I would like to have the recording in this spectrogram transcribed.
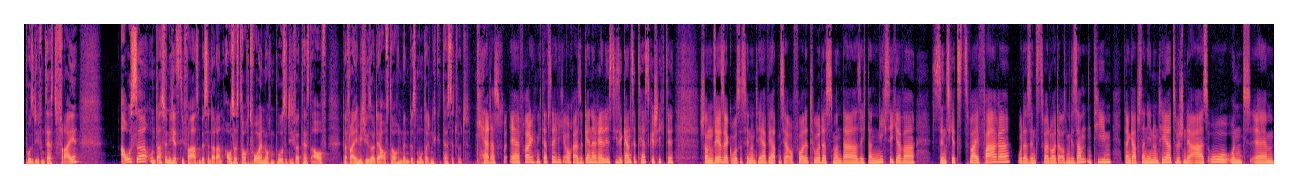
positiven Test frei. Außer, und das finde ich jetzt die Phase ein bisschen daran, außer es taucht vorher noch ein positiver Test auf. Da frage ich mich, wie soll der auftauchen, wenn bis Montag nicht getestet wird? Ja, das äh, frage ich mich tatsächlich auch. Also generell ist diese ganze Testgeschichte schon ein sehr, sehr großes Hin und Her. Wir hatten es ja auch vor der Tour, dass man da sich dann nicht sicher war, sind es jetzt zwei Fahrer oder sind es zwei Leute aus dem gesamten Team? Dann gab es dann hin und her zwischen der ASO und ähm,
